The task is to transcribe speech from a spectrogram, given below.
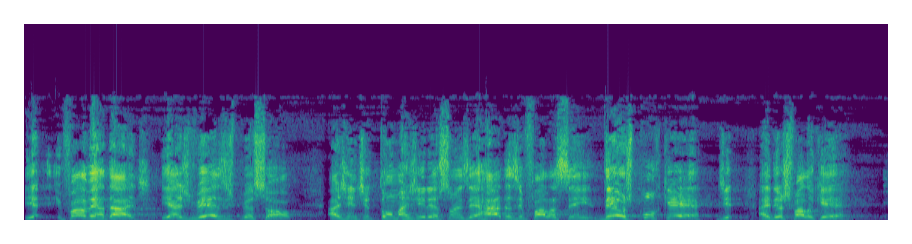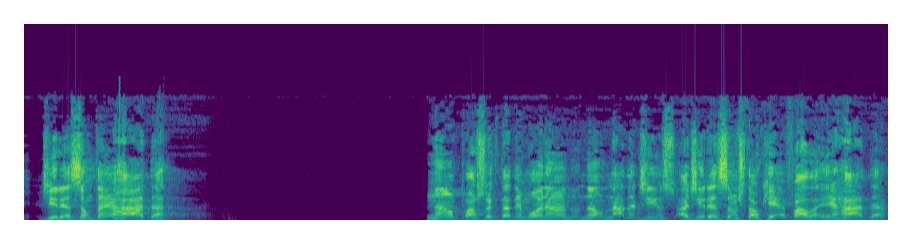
E, e fala a verdade. E às vezes, pessoal, a gente toma as direções erradas e fala assim: Deus, por quê? Aí Deus fala o quê? Direção está errada. Não, pastor, que está demorando. Não, nada disso. A direção está o quê? Fala, errada.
